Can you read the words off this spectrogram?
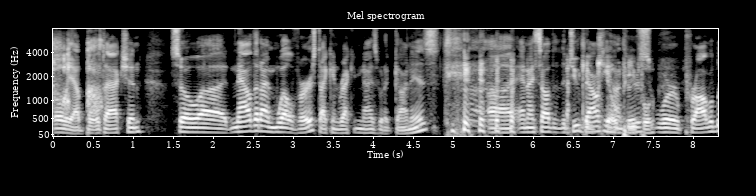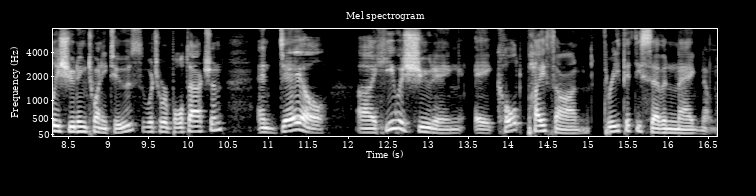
Oh yeah, bolt action. So uh, now that I'm well versed, I can recognize what a gun is. uh, and I saw that the two bounty hunters people. were probably shooting 22s, which were bolt action. And Dale, uh, he was shooting a Colt Python 357 Magnum.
